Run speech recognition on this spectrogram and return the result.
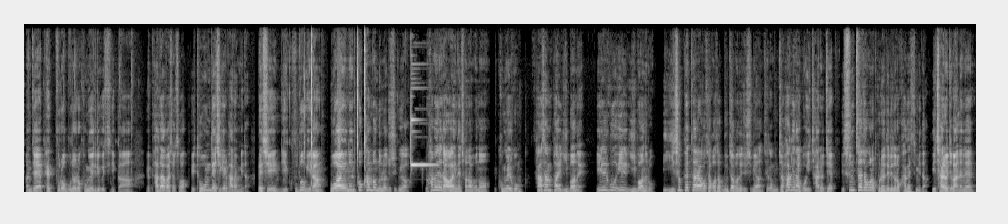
현재 100% 무료로 공유해드리고 있으니까 받아가셔서 도움되시길 바랍니다. 대신 이 구독이랑 좋아요는 꼭 한번 눌러주시고요. 화면에 나와 있는 전화번호 010 4382번에 1912번으로 이수페타라고 적어서 문자 보내주시면 제가 문자 확인하고 이 자료집 순차적으로 보내드리도록 하겠습니다. 이 자료집 안에는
